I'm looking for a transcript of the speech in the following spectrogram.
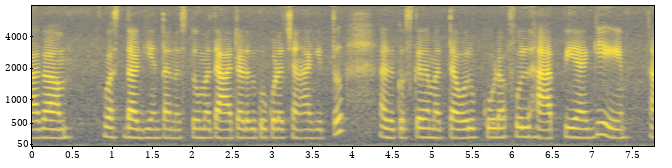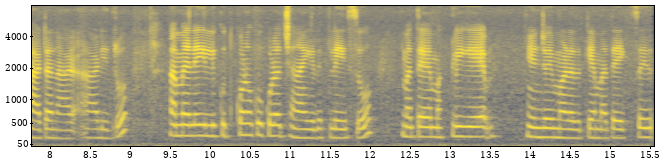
ಜಾಗ ಹೊಸ್ದಾಗಿ ಅಂತ ಅನ್ನಿಸ್ತು. ಮತ್ತು ಆಟ ಆಡೋದಕ್ಕೂ ಕೂಡ ಚೆನ್ನಾಗಿತ್ತು. ಅದಕ್ಕೋಸ್ಕರ ಮತ್ತು ಅವರು ಕೂಡ ಫುಲ್ ಹ್ಯಾಪಿಯಾಗಿ ಆಟನ ಆಡಿದರು. ಆಮೇಲೆ ಇಲ್ಲಿ ಕುತ್ಕೊಳೋಕ್ಕೂ ಕೂಡ ಚೆನ್ನಾಗಿದೆ ಪ್ಲೇಸು ಮತ್ತು ಮಕ್ಕಳಿಗೆ ಎಂಜಾಯ್ ಮಾಡೋದಕ್ಕೆ ಮತ್ತು ಎಕ್ಸೈಸ್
